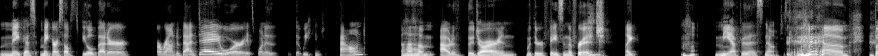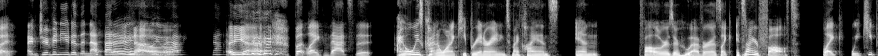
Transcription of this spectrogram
make us make ourselves feel better around a bad day or it's one of those foods that we can just pound um, out of the jar and with your face in the fridge. Like me after this? No, just kidding. um, but I've driven you to the nut butter. Uh, no, we were having yeah, but like that's the. I always kind of want to keep reiterating to my clients and followers or whoever is like, it's not your fault. Like we keep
